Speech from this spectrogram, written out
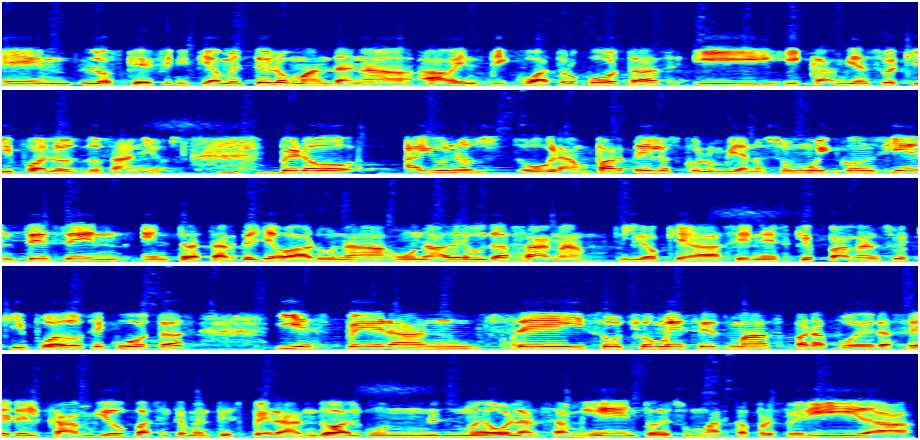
em, los que definitivamente lo mandan a, 24 cuotas y, cambian su equipo a los dos años, pero hay unos, o gran parte de los colombianos son muy conscientes en, en tratar de llevar una, una deuda sana y lo que hacen es que pagan su equipo a 12 cuotas y esperan 6, 8 meses más para poder hacer el cambio, básicamente esperando algún nuevo lanzamiento de su marca preferida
